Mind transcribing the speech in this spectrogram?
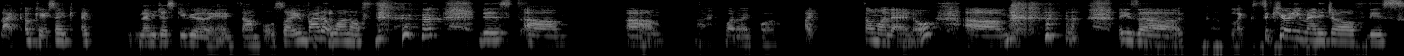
like okay, so I, I, let me just give you an example. So I invited one of this um, um, what do I call someone that I know. Um, he's a like security manager of this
